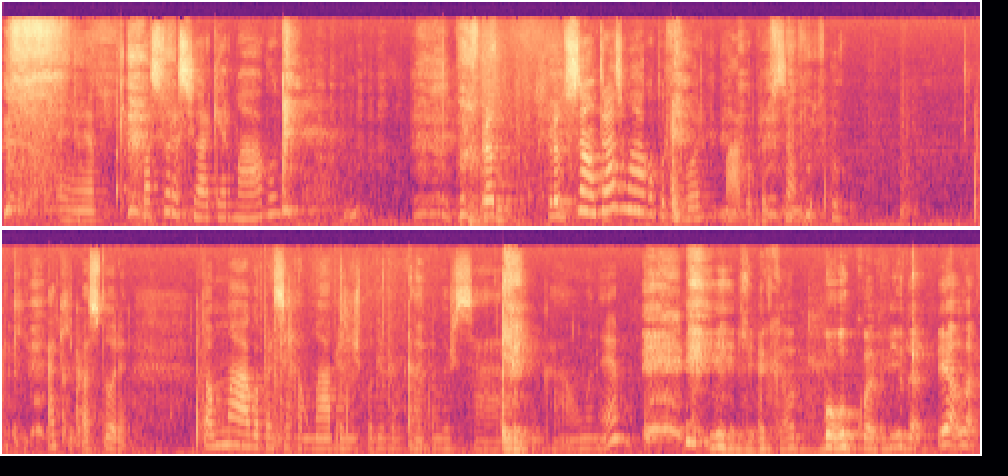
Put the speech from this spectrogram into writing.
É, pastor, a senhora quer uma água? Hum? Pro, Produção, traz uma água, por favor. Uma água, produção. Aqui, aqui, pastora. Toma uma água para se acalmar, para a gente poder voltar a conversar. Com calma, né? Ele acabou com a vida dela.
